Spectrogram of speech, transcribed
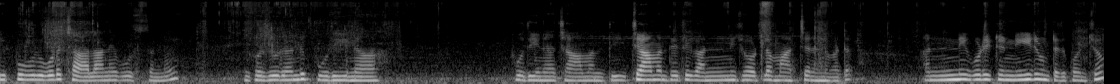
ఈ పువ్వులు కూడా చాలానే పూస్తున్నాయి. ఇక్కడ చూడండి పుదీనా పుదీనా చామంతి. చామంతి అయితే అన్ని చోట్ల మార్చాను అనమాట అన్నీ కూడా ఇటు నీడు ఉంటుంది కొంచెం.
